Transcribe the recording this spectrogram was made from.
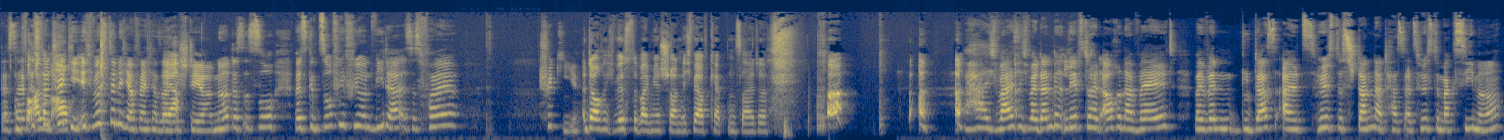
Deshalb ist voll tricky. Ich wüsste nicht, auf welcher Seite ja. ich stehe. Ne? Das ist so, weil es gibt so viel für und wider, es ist voll tricky. Doch, ich wüsste bei mir schon. Ich wäre auf Captains Seite. ah, ich weiß nicht, weil dann lebst du halt auch in einer Welt, weil wenn du das als höchstes Standard hast, als höchste Maxime,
